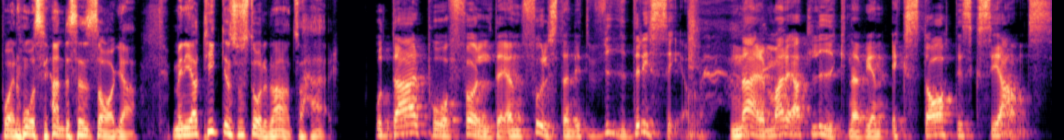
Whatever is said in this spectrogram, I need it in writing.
på en H.C. Andersen-saga. Men i artikeln så står det bland annat så här. Och därpå följde en fullständigt vidrig scen, närmare att likna vid en extatisk seans.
